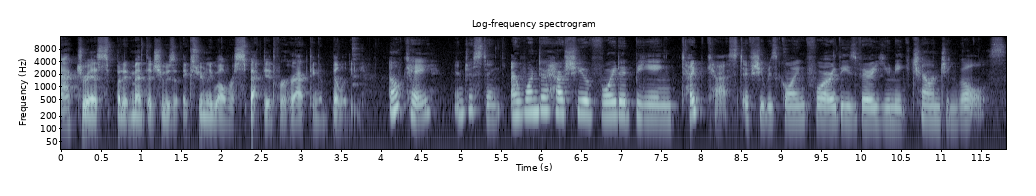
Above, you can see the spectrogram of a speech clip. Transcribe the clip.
actress, but it meant that she was extremely well respected for her acting ability. Okay, interesting. I wonder how she avoided being typecast if she was going for these very unique, challenging roles.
